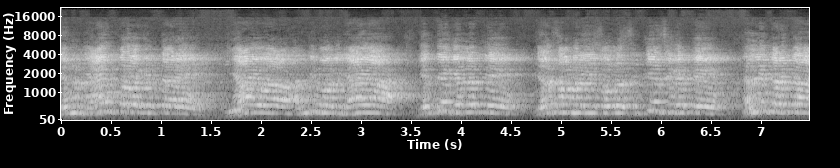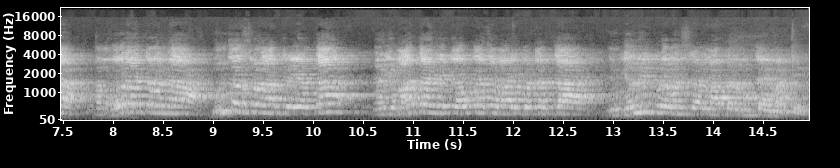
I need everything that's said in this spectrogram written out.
ಜನರು ನ್ಯಾಯ ಪರವಾಗಿರ್ತಾರೆ ನ್ಯಾಯ, ಅಂತಿಮವಾಗಿ ನ್ಯಾಯ, ಗೆದ್ದೇ ಗೆಲ್ಲತ್ತೆ ಜನಸಾಮಾನ್ಯ ಸೌಲಭ್ಯ ಸಿಕ್ಕೇ ಸಿಗತ್ತೆ. ಅಲ್ಲಿ ತನಕ ನಮ್ಮ ಹೋರಾಟವನ್ನ ಮುಂದುವರಿಸೋಣ ಅಂತ ಹೇಳ್ತಾ ನನಗೆ ಮಾತಾಡಲಿಕ್ಕೆ ಅವಕಾಶ ಮಾಡಿಕೊಟ್ಟಂತ ನಿಮ್ಗೆಲ್ಲರಿಗೂ ಕೂಡ ಒಂದು ಮಾತನ್ನು ಮುಕ್ತಾಯ ಮಾಡ್ತೀನಿ.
